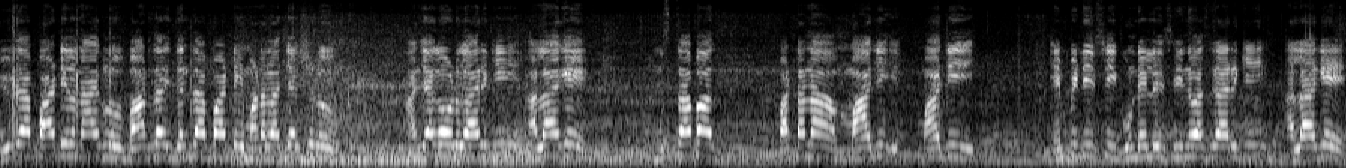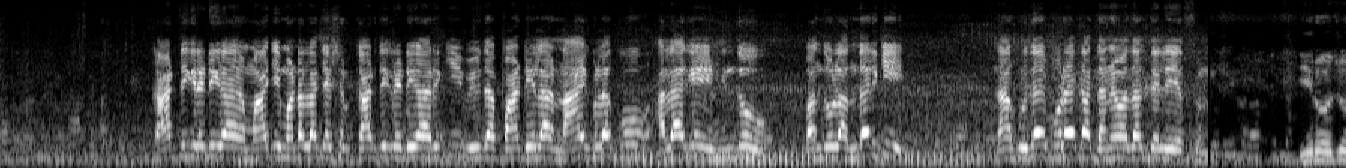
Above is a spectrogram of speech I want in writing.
వివిధ పార్టీల నాయకులు భారతీయ జనతా పార్టీ మండల అధ్యక్షుడు అంజగౌడ్ గారికి అలాగే ముస్తాబాద్ పట్టణ మాజీ మాజీ ఎంపీటీసీ గుండెల్లి శ్రీనివాస్ గారికి అలాగే కార్తీక్ రెడ్డి గారి మాజీ మండల అధ్యక్షుడు కార్తీక్ రెడ్డి గారికి వివిధ పార్టీల నాయకులకు అలాగే హిందూ బంధువులందరికీ నా హృదయపూర్వక ధన్యవాదాలు తెలియజేస్తున్నాను. ఈరోజు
